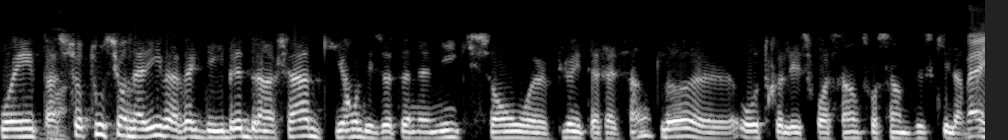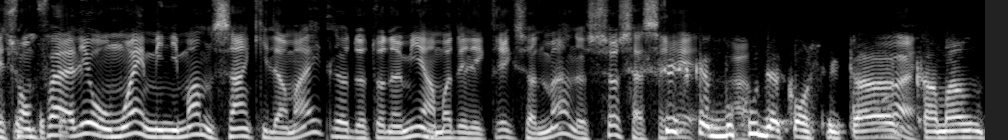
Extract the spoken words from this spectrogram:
oui, parce Ouais. surtout si on arrive avec des hybrides branchables qui ont des autonomies qui sont euh, plus intéressantes, là, euh, outre les 60-70 km. Ben, si on pouvait aller au moins minimum 100 km d'autonomie en mode électrique seulement, là, ça, ça C'est serait. ce que beaucoup de constructeurs Ouais. commencent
